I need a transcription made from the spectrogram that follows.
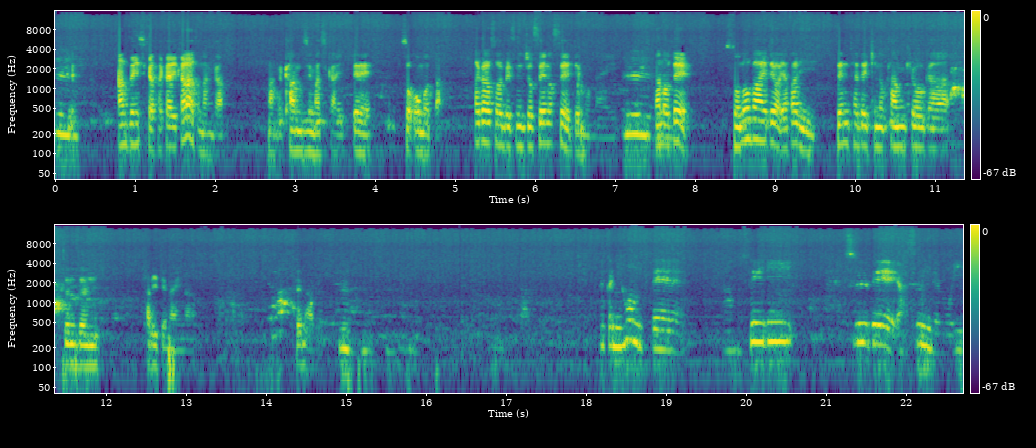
うん。安全意識が高いからなんかなんか感じ間違えてそう思った。だからそれは別に女性のせいでもない。うん。なのでその場合ではやっぱり全体的な環境が全然足りてないな。ってなる。うん。なんか日本ってあの生理痛で休んでもいいっ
